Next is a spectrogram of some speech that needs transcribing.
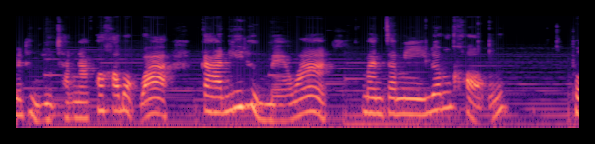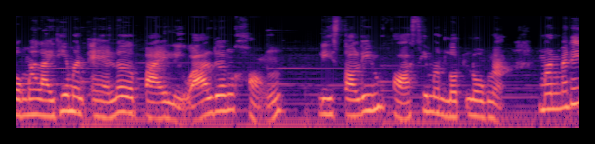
มันถึงหยุดชะงัก เพราะเขาบอกว่าการที่ถึงแม้ว่า มันจะมีเรื่องของพวงมาลัยที่มัน error ไป หรือว่าเรื่องของ restoring force ที่มันลดลงอะ่ะ มันไม่ได้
